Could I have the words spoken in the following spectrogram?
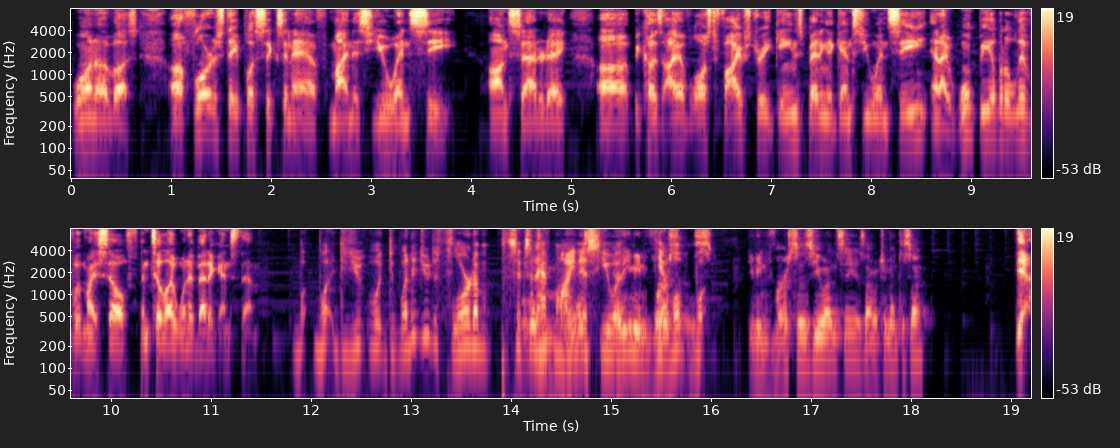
One of us. Uh, Florida State plus six and a half minus UNC on Saturday. Uh, because I have lost five straight games betting against UNC, and I won't be able to live with myself until I win a bet against them. What, what did you? What, what did you? Florida six What and a was half minus you. I think you mean Yeah, versus. what- what- You mean versus UNC? Is that what you meant to say? Yeah,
